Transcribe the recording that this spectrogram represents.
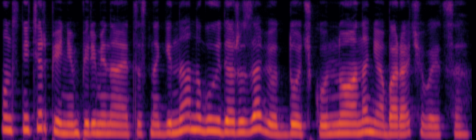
Он с нетерпением переминается с ноги на ногу и даже зовет дочку, но она не оборачивается.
